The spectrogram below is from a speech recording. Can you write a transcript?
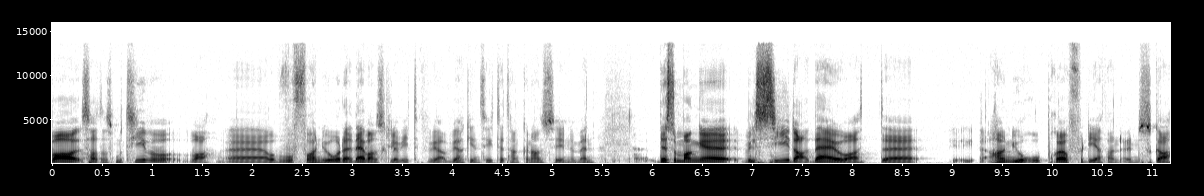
hva Satans motiv var, uh, og hvorfor han gjorde det, det er vanskelig å vite. for Vi har, vi har ikke innsikt i tankene hans. sine, Men det som mange vil si, da, det er jo at eh, han gjorde opprør fordi han ønska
